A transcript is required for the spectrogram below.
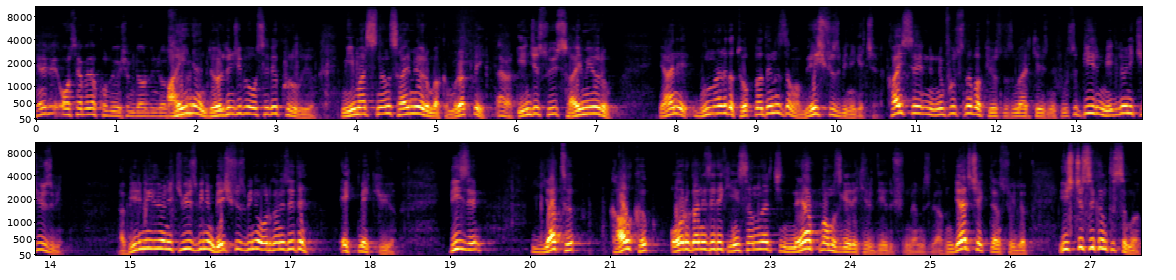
Yeni bir OSB'de kuruluyor şimdi dördüncü OSB. Aynen dördüncü bir OSB kuruluyor. Mimar Sinan'ı saymıyorum bakın Murat Bey. Evet. İnce suyu saymıyorum. Yani bunları da topladığınız zaman 500 bini geçer. Kayseri'nin nüfusuna bakıyorsunuz merkez nüfusu 1 milyon 200 bin. Ya 1 milyon 200 binin 500 bini organizede ekmek yiyor. Bizim yatıp kalkıp organizedeki insanlar için ne yapmamız gerekir diye düşünmemiz lazım. Gerçekten söylüyorum. İşçi sıkıntısı mı?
